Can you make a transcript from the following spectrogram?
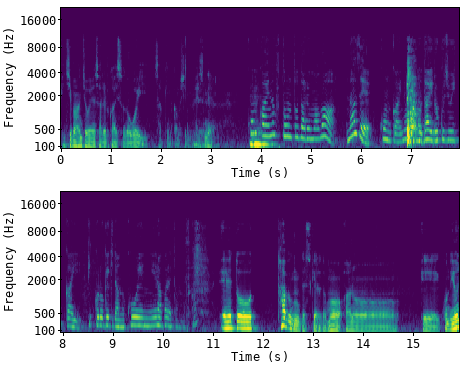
一番上演される回数の多い作品かもしれないですね。今回の布団とだるまは、なぜ今回のあの第61回ピッコロ劇団の公演に選ばれたんですか？えーと、多分ですけれども、あのえー、今度40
